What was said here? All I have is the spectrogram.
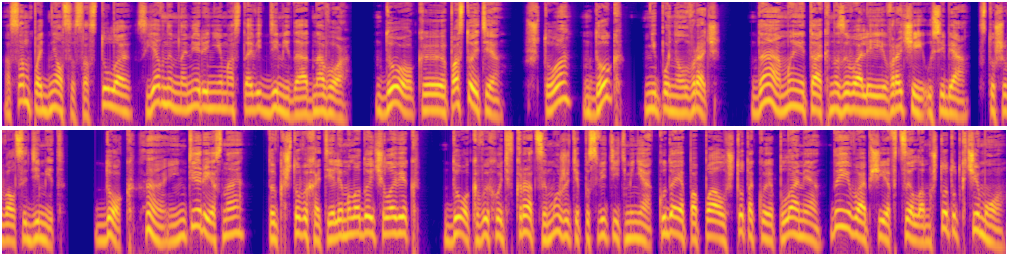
а сам поднялся со стула с явным намерением оставить Демида одного. «Док, э, постойте». «Что? Док?» — не понял врач. «Да, мы так называли врачей у себя», — стушевался Демид. «Док, ха, интересно. Так что вы хотели, молодой человек?» «Док, вы хоть вкратце можете посвятить меня, куда я попал, что такое пламя, да и вообще в целом, что тут к чему?»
